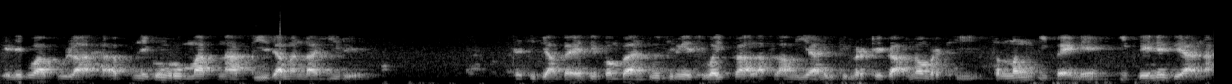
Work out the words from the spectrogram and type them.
Ini ku Abu Lahab, niku rumah Nabi zaman lahir. Jadi sampai di pembantu jenis Suwaiba al Islamiyah itu merdeka nomor di seneng IP ini IP ini dia anak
